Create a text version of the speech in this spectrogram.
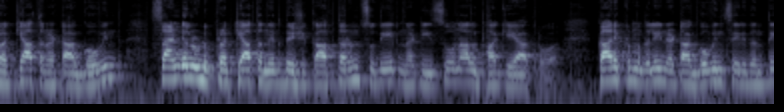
ಪ್ರಖ್ಯಾತ ನಟ ಗೋವಿಂದ್, ಸ್ಯಾಂಡಲ್ವುಡ್ ಪ್ರಖ್ಯಾತ ನಿರ್ದೇಶಕ ತರುಣ್ ಸುಧೀರ್, ನಟಿ ಸೋನಾಲ್ ಭಾಗಿಯಾದರು ಕಾರ್ಯಕ್ರಮದಲ್ಲಿ ನಟ ಗೋವಿಂದ್ ಸೇರಿದಂತೆ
